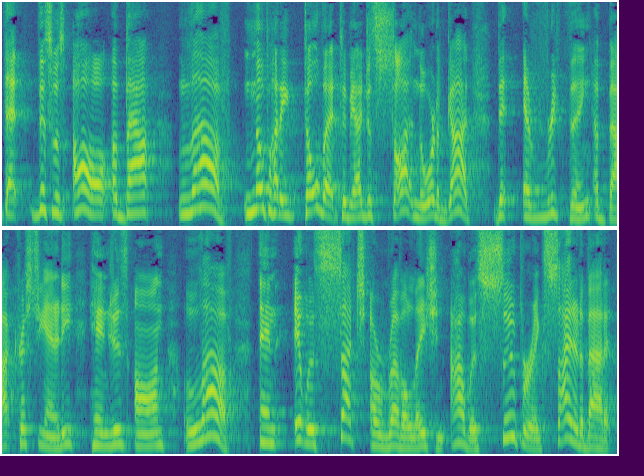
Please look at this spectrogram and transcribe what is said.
that this was all about love. Nobody told that to me. I just saw it in the Word of God that everything about Christianity hinges on love. And it was such a revelation. I was super excited about it.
